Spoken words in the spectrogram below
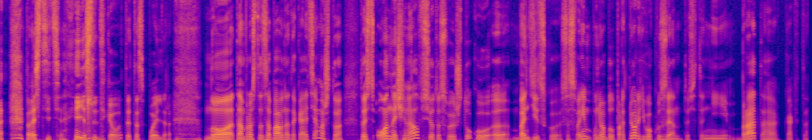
Простите, если для кого-то это спойлер. Но там просто забавная такая тема, что, то есть он начинал всю эту свою штуку э, бандитскую со своим, у него был партнер, его кузен. То есть это не брат, а как это,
